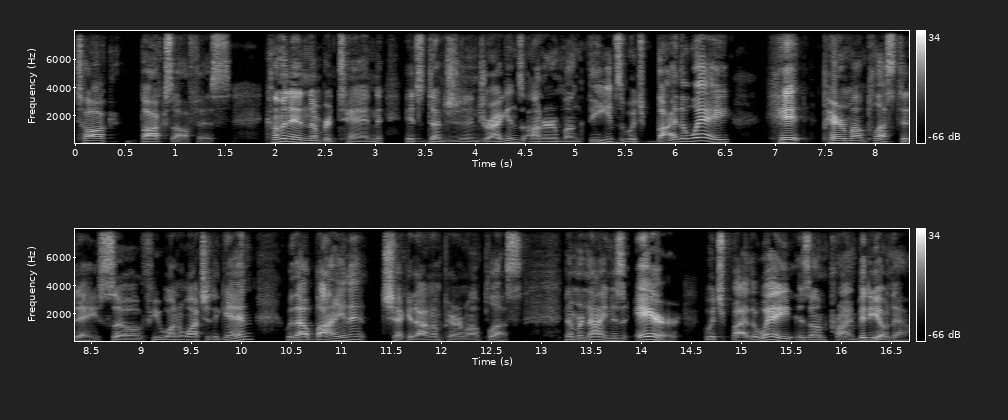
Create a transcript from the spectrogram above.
talk box office. Coming in number 10, it's Dungeons and Dragons Honor Among Thieves, which, by the way, hit Paramount Plus today. So if you want to watch it again without buying it, check it out on Paramount Plus. Number nine is Air, which, by the way, is on Prime Video now.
